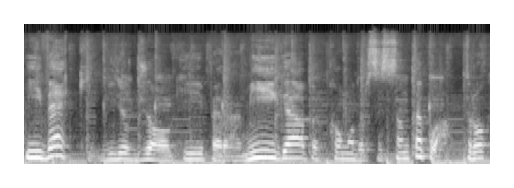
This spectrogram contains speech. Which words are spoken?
i vecchi videogiochi per Amiga, per Commodore 64,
